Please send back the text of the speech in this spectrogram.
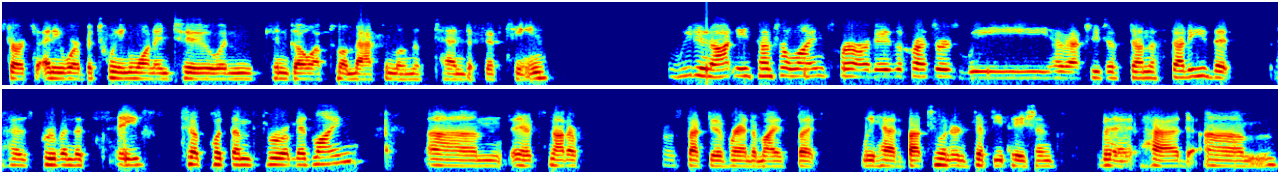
starts anywhere between one and two and can go up to a maximum of 10 to 15. We do not need central lines for our vasopressors. We have actually just done a study that has proven that it's safe to put them through a midline. Um, it's not a prospective randomized, but we had about 250 patients that had um,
